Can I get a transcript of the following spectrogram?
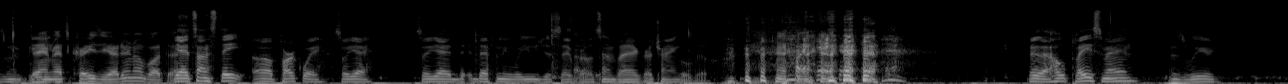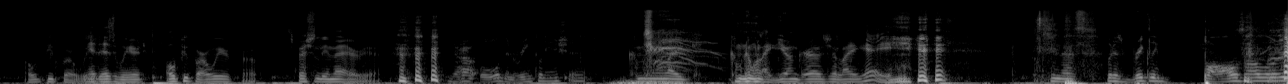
It's gonna be- Damn, that's crazy. I didn't know about that. Yeah, it's on State uh, Parkway. So yeah, so yeah, d- definitely what you just said, bro. It's on Viagra Triangleville. Dude, that whole place, man, is weird. Old people are weird. It is weird. Old people are weird, bro. Especially in that area. They're all old and wrinkly and shit. coming in like coming in with like young girls, you're like, hey. Seen this? With his wrinkly balls all over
